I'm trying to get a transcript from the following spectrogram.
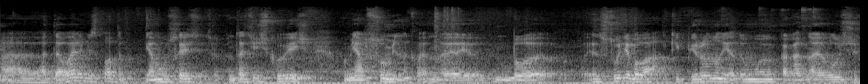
а, отдавали бесплатно. Я могу сказать фантастическую вещь. У меня в сумме было, студия была экипирована, я думаю, как одна из лучших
